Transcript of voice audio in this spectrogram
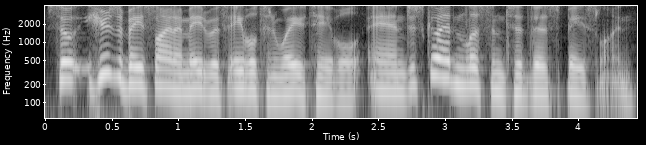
So here's a bass line I made with Ableton Wavetable, and just go ahead and listen to this bass line.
